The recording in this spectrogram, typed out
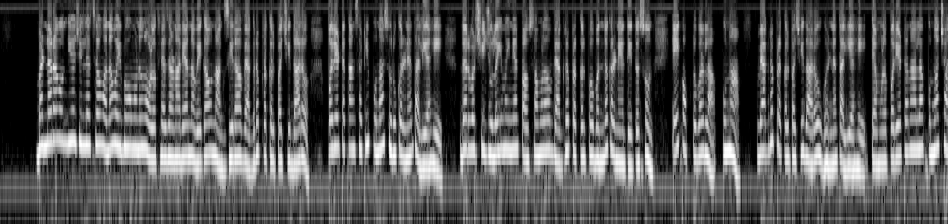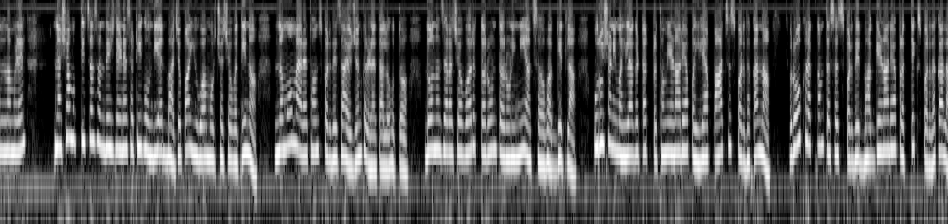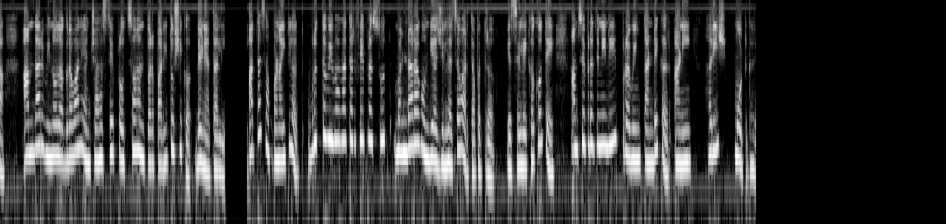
भंडारा गोंदिया जिल्ह्याचं वनवैभव म्हणून ओळखल्या जाणाऱ्या नवेगाव नागझिरा व्याघ्र प्रकल्पाची दारं पर्यटकांसाठी पुन्हा सुरू करण्यात आली आहे. दरवर्षी जुलै महिन्यात पावसामुळे व्याघ्र प्रकल्प बंद करण्यात येत असून एक ऑक्टोबरला पुन्हा व्याघ्र प्रकल्पाची दारं उघडण्यात आली आहे. त्यामुळे पर्यटनाला पुन्हा चालना मिळेल. नशामुक्तीचा संदेश देण्यासाठी गोंदियात भाजपा युवा मोर्चाच्या वतीनं नमो मॅरेथॉन स्पर्धेचं आयोजन करण्यात आलं होतं. दोन हजाराच्या वर तरुण तरुणींनी यात सहभाग घेतला. पुरुष आणि महिला गटात प्रथम येणाऱ्या पहिल्या पाच स्पर्धकांना रोख रक्कम तसंच स्पर्धेत भाग घेणाऱ्या प्रत्येक स्पर्धकाला आमदार विनोद अग्रवाल यांच्या हस्ते प्रोत्साहनपर पारितोषिकं देण्यात आली. आताच आपण ऐकलत वृत्त विभागातर्फे प्रस्तुत भंडारा गोंदिया जिल्ह्याचं वार्तापत्र. याचे लेखक होते. आमचे प्रतिनिधी प्रवीण तांडेकर आणि हरीश मोटघरे.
